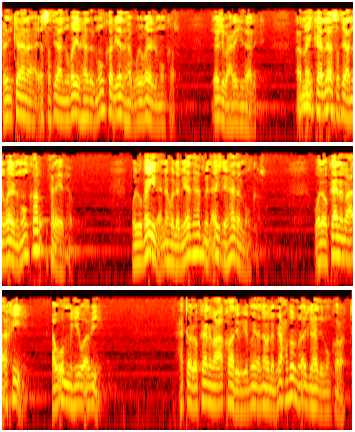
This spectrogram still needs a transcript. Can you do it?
فإن كان يستطيع أن يغير هذا المنكر يذهب ويغير المنكر. يجب عليه ذلك. أما إن كان لا يستطيع أن يغير المنكر فلا يذهب. ويبين أنه لم يذهب من أجل هذا المنكر. ولو كان مع أخيه أو أمه وأبيه حتى ولو كان مع أقاربه يبين أنه لم يحضر من أجل هذه المنكرات.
